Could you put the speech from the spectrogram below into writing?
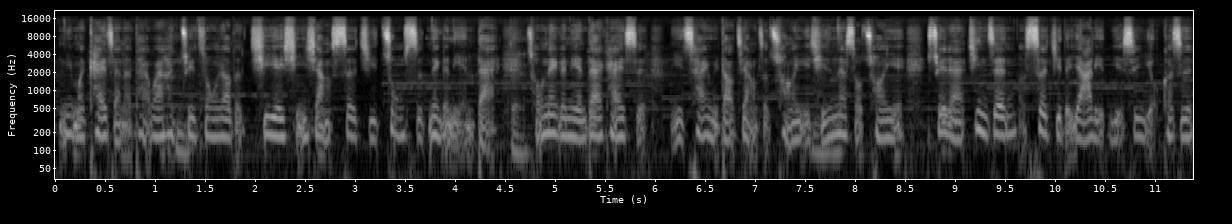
你们开展了台湾很最重要的企业形象设计，重视那个年代。从那个年代开始，你参与到这样子创业。其实那时候创业虽然竞争设计的压力也是有，可是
